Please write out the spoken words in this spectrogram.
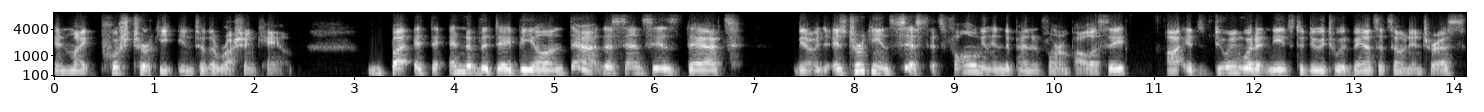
and might push Turkey into the Russian camp. But at the end of the day, beyond that, the sense is that, you know, as Turkey insists, it's following an independent foreign policy. Uh, it's doing what it needs to do to advance its own interests.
